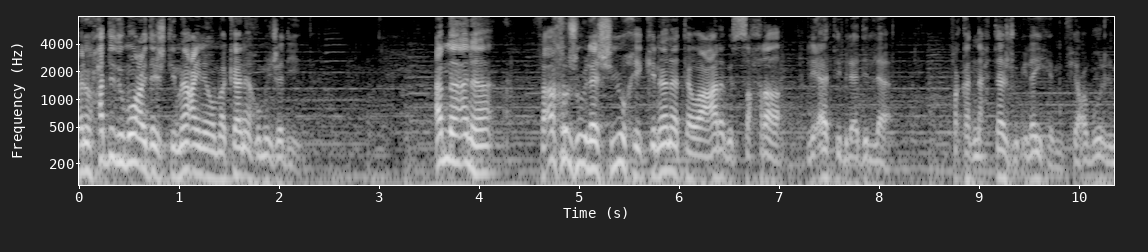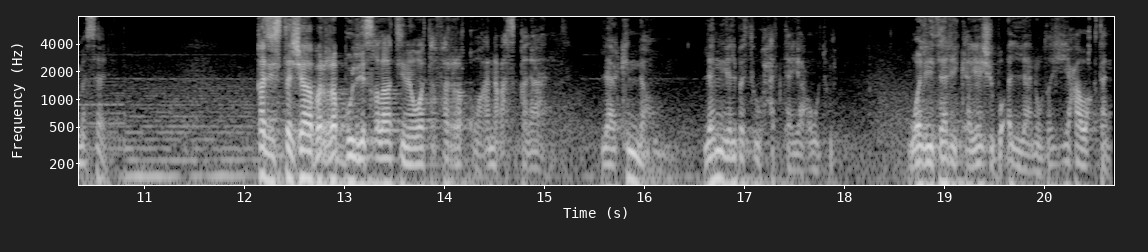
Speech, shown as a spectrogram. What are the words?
فنحدد موعد اجتماعنا ومكانه من جديد. أما أنا فأخرج إلى شيوخ كنانة وعرب الصحراء لآتي بالأدلاء. فقد نحتاج إليهم في عبور المسالك. قد استجاب الرب لصلاتنا وتفرقوا عن عسقلان لكنهم لن يلبثوا حتى يعودوا. ولذلك يجب ألا نضيع وقتا.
